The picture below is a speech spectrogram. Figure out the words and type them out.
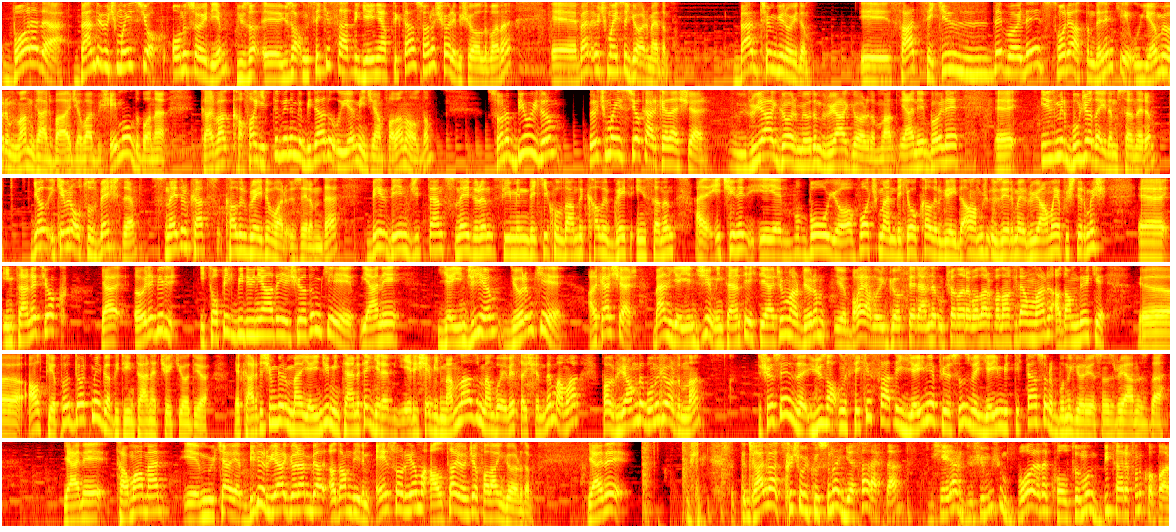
Bu arada bende 3 Mayıs yok. Onu söyleyeyim. 100 e, 168 saatlik yayın yaptıktan sonra şöyle bir şey oldu bana. E, ben 3 Mayıs'ı görmedim. Ben tüm gün uyudum. E, saat 8'de böyle story attım. Dedim ki uyuyamıyorum lan galiba acaba bir şey mi oldu bana? Galiba kafa gitti benim ve bir daha da uyuyamayacağım falan oldum. Sonra bir uyudum. 3 Mayıs yok arkadaşlar. Rüya görmüyordum, rüya gördüm lan. Yani böyle e, İzmir Buca'daydım sanırım. Yıl 2035'te Snyder Cut Color Grade'i var üzerimde. Bildiğin cidden Snyder'ın filmindeki kullandığı Color Grade insanın hani içini e, bo- boğuyor. Watchmen'deki o Color Grade'i almış üzerime rüyama yapıştırmış. E, internet yok. Ya öyle bir itopik bir dünyada yaşıyordum ki yani yayıncıyım diyorum ki arkadaşlar ben yayıncıyım internete ihtiyacım var diyorum baya böyle gökdelenler uçan arabalar falan filan var adam diyor ki e, altyapı 4 megabit internet çekiyor diyor. Ya kardeşim diyorum ben yayıncıyım internete gire, erişebilmem lazım ben bu eve taşındım ama falan rüyamda bunu gördüm lan. Düşünsenize 168 saatte yayın yapıyorsunuz ve yayın bittikten sonra bunu görüyorsunuz rüyanızda. Yani tamamen e, mükemmel. Bir de rüya gören bir adam değilim. En son rüyamı 6 ay önce falan gördüm. Yani galiba kış uykusuna yataraktan bir şeyler düşünmüşüm. Bu arada koltuğumun bir tarafını kopardım.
